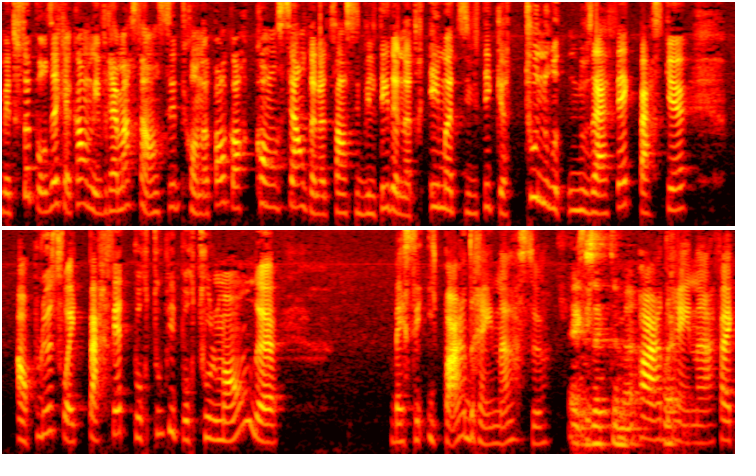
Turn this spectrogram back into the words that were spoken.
mais tout ça pour dire que quand on est vraiment sensible, qu'on n'a pas encore conscience de notre sensibilité, de notre émotivité, que tout nous, nous affecte parce que en plus, faut être parfaite pour tout puis pour tout le monde. Ben c'est hyper drainant ça. Exactement. Hyper drainant. Fait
